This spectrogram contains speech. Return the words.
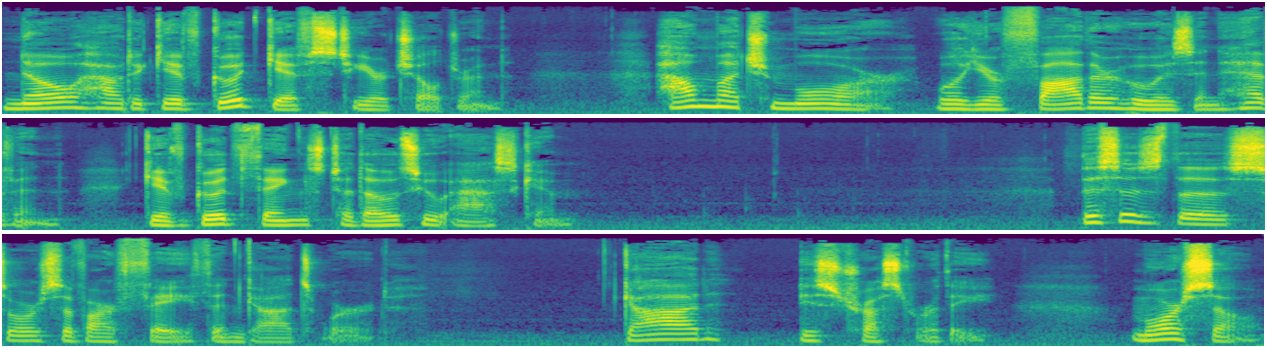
know how to give good gifts to your children, how much more will your Father who is in heaven give good things to those who ask him? This is the source of our faith in God's Word. God is trustworthy, more so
